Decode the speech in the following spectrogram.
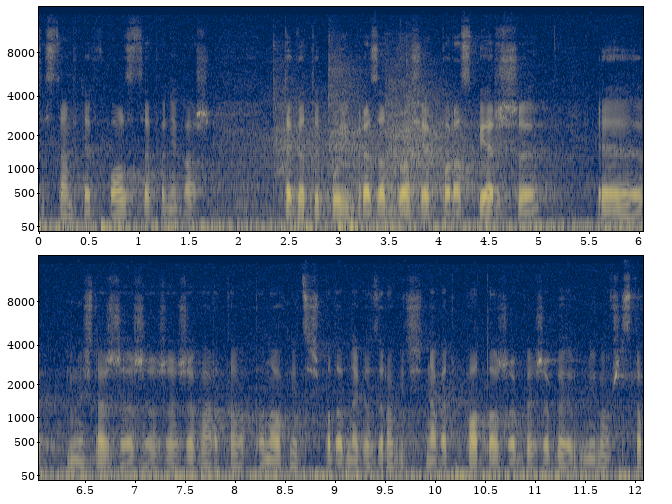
dostępny w Polsce, ponieważ tego typu impreza odbyła się po raz pierwszy. Yy, Myślę, że, że, że, że warto ponownie coś podobnego zrobić, nawet po to, żeby, żeby mimo wszystko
